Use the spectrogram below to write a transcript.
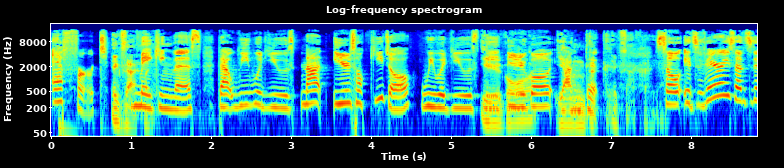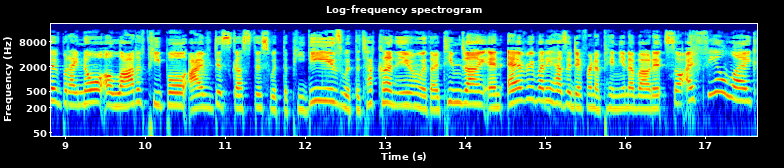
effort Exactly. making this that we would use not 일석이조, we would use the 일거양득. 일거양득. Exactly. So it's very sensitive, but I know a lot of people, I've discussed this with the PDs, with the 작가님, with our 팀장, and everybody has a different opinion about it. So I feel like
